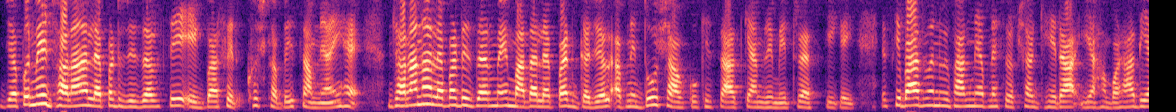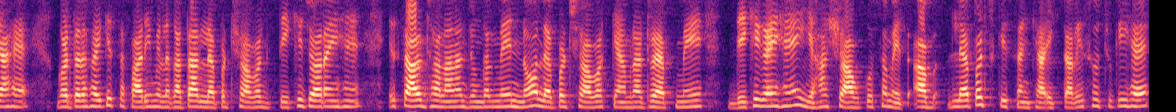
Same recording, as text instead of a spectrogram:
जयपुर में झालाना लेपर्ड रिज़र्व से एक बार फिर खुशखबरी सामने आई है। झालाना लेपर्ड रिज़र्व में मादा लेपर्ड गज़ल अपने दो शावकों के साथ कैमरे में ट्रेस की गई। इसके बाद वन विभाग ने अपने सुरक्षा घेरा यहाँ बढ़ा दिया है। गौरतलब है कि सफारी में लगातार लेपर्ड शावक देखे जा रहे हैं। इस साल झालाना जंगल में नौ लेपर्ड शावक कैमरा ट्रैप में देखे गए हैं। यहाँ शावकों समेत अब लेपर्ड्स की संख्या इकतालीस हो चुकी है।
